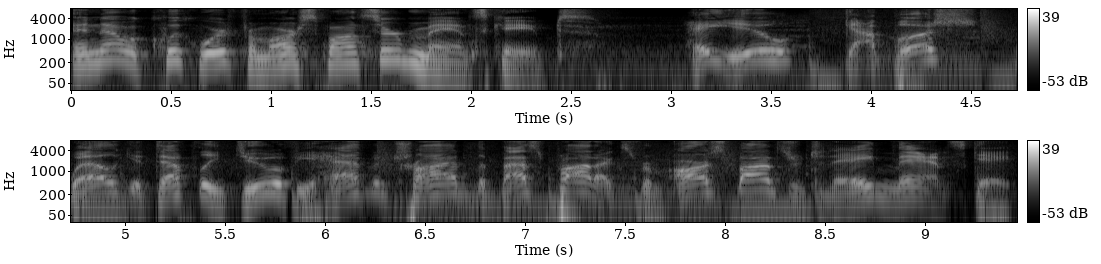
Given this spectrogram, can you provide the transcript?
And now a quick word from our sponsor, Manscaped. Hey, you, got Bush? Well, you definitely do if you haven't tried the best products from our sponsor today, Manscaped.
